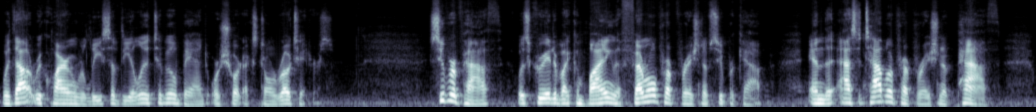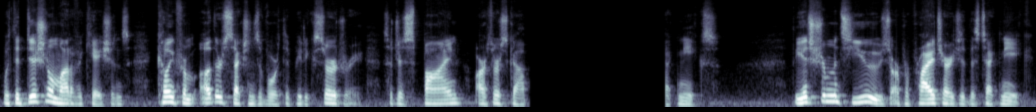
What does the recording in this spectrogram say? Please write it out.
without requiring release of the iliotibial band or short external rotators. SuperPath was created by combining the femoral preparation of SuperCap and the acetabular preparation of PATH with additional modifications coming from other sections of orthopedic surgery, such as spine, arthroscopic techniques. The instruments used are proprietary to this technique,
